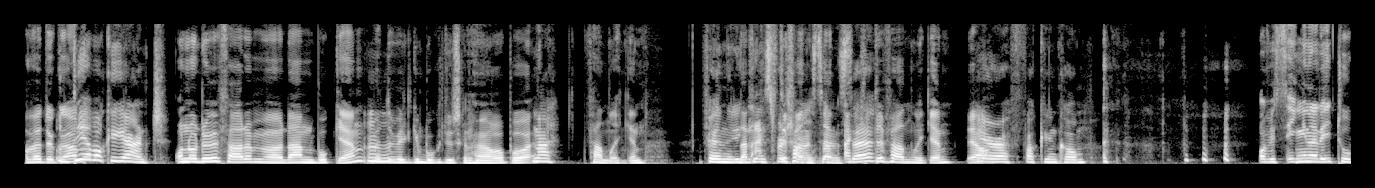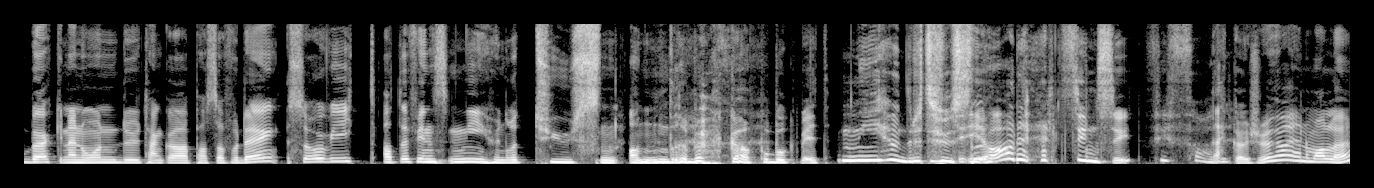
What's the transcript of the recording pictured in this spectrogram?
Og, vet du Og det var ikke gærent. Og når du er ferdig med den boken, vet du hvilken bok du skal høre på? Nei. Fenriken. Fenriken. Den ekte, den ekte Fenriken. Ja. Here I fucking come. Og hvis ingen av de to bøkene er noen du tenker passer for deg, så vit at det fins 900 000 andre bøker på Bookbeat. 900 000? Ja, det er helt sinnssykt. Fy fader. Jeg kan jo ikke høre gjennom alle.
